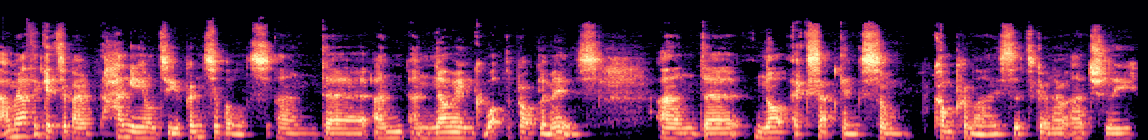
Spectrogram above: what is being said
I mean, I think it's about hanging on to your principles and uh, and and knowing what the problem is and uh, not accepting some compromise that's going to actually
